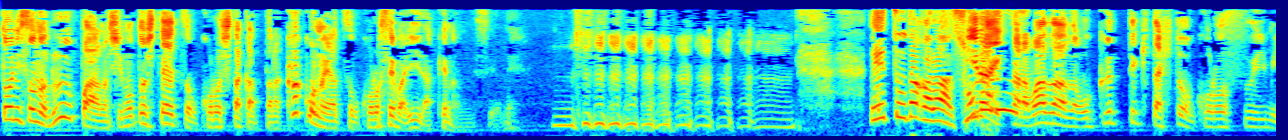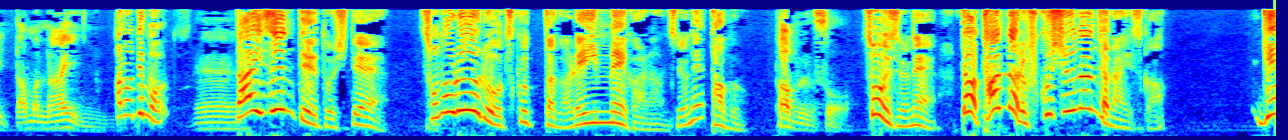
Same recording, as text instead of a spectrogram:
当にそのルーパーの仕事したやつを殺したかったら過去のやつを殺せばいいだけなんですよね。う んえっと、だから、その未来からわざわざ送ってきた人を殺す意味ってあんまないんあの、でも。大前提として、そのルールを作ったのはレインメーカーなんですよね、多分。多分そそうですよね。だから単なる復讐なんじゃないですか？原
